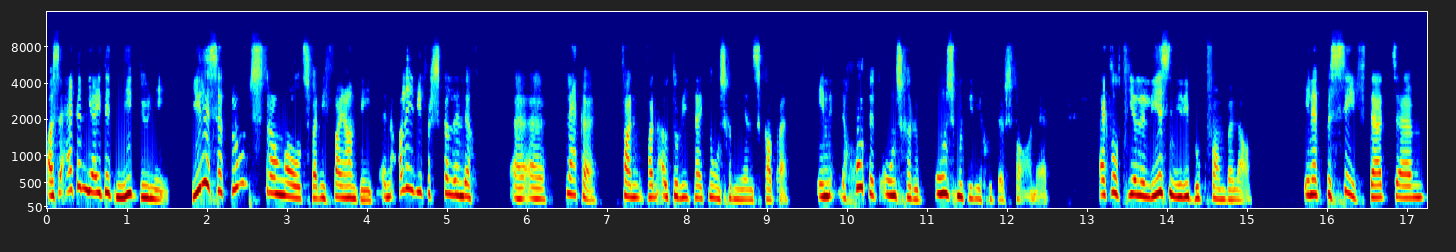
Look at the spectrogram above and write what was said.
As ek en jy dit nie doen nie, hier is 'n klomp strongholds wat die vyand het in al hierdie verskillende uh uh plekke van van autoriteit in ons gemeenskappe. En God het ons geroep, ons moet hierdie goeders verander. Ek wil vir julle lees in hierdie boek van Willa. En ek besef dat ehm um,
